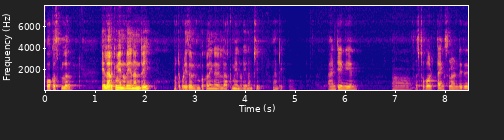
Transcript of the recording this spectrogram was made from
ஃபோக்கஸ் பில்லர் எல்லாருக்குமே என்னுடைய நன்றி. மற்றபடி தொழில்நுட்ப கலைஞர் எல்லாருக்குமே என்னுடைய நன்றி. நன்றி. Anti Indian first of all thanks சொல்ல வேண்டியது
